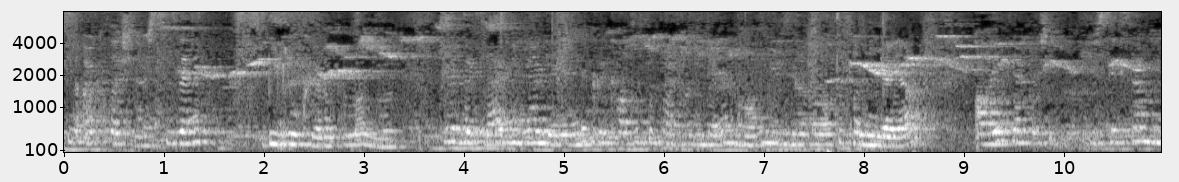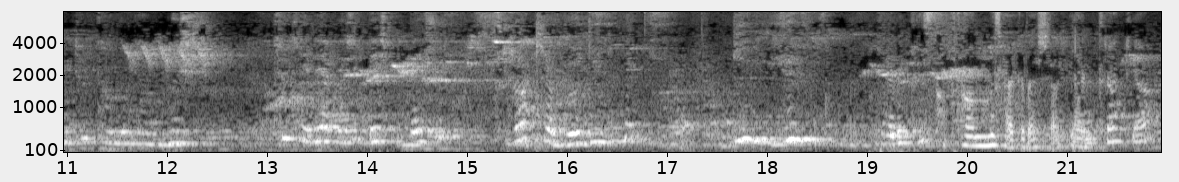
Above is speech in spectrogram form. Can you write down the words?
Şimdi arkadaşlar size bilgi okuyorum tamam mı? Kelebekler dünya genelinde 46 süper familyaya bağlı 126 familyaya ait yaklaşık 180 bin tür tanımlanmış. Türkiye'de yaklaşık 5500, Trakya bölgesinde ise 1100 kelebek türü saptanmış arkadaşlar. Yani Trakya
